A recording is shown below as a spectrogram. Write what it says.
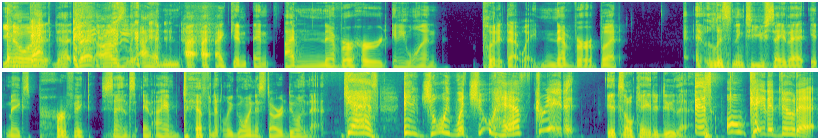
You And know that- what? That, that honestly, I have, I I can, and I've never heard anyone put it that way. Never. But listening to you say that, it makes perfect sense, and I am definitely going to start doing that. Yes, enjoy what you have created. It's okay to do that. it's okay to do that.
